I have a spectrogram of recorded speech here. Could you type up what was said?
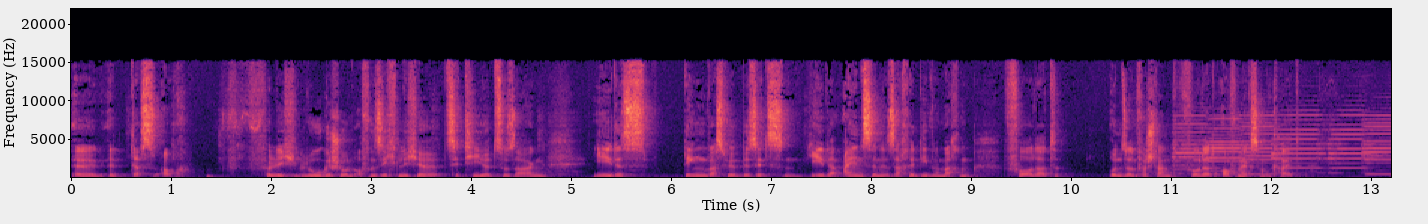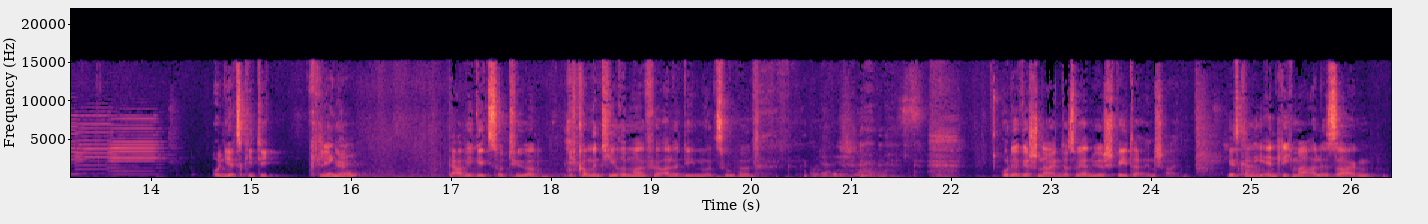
äh, das auch völlig logische und offensichtliche zitiert, zu sagen, jedes Ding, was wir besitzen, jede einzelne Sache, die wir machen, fordert unseren Verstand, fordert Aufmerksamkeit. Und jetzt geht die Klingel. Klingel. Gabi geht zur Tür. Ich kommentiere mal für alle, die nur zuhören. Oder wir schneiden das. Oder wir schneiden, das werden wir später entscheiden. Jetzt kann ich endlich mal alles sagen,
